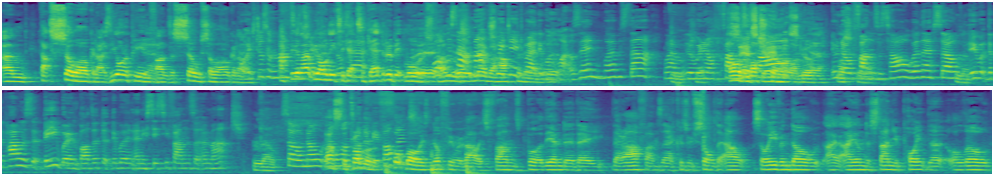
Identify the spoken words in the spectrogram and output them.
And that's so organised. The European Yeah. fans are so so organised. Well, oh, it doesn't matter. I feel like we all need to get it? together a bit more as Yeah. What was that match we happen did where they here, wouldn't let us in? Where was that? Where I'm there were no Oh, fans the at Moscow all. Moscow. yeah. There were no fans at all, were there? So No. it, the powers that be weren't bothered that there weren't any City fans at a match. No. So no, That's no the one's going to problem. be. Football is nothing without its fans, but at the end of the day, there are fans there because we've sold it out. So even though I, I understand your point that although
